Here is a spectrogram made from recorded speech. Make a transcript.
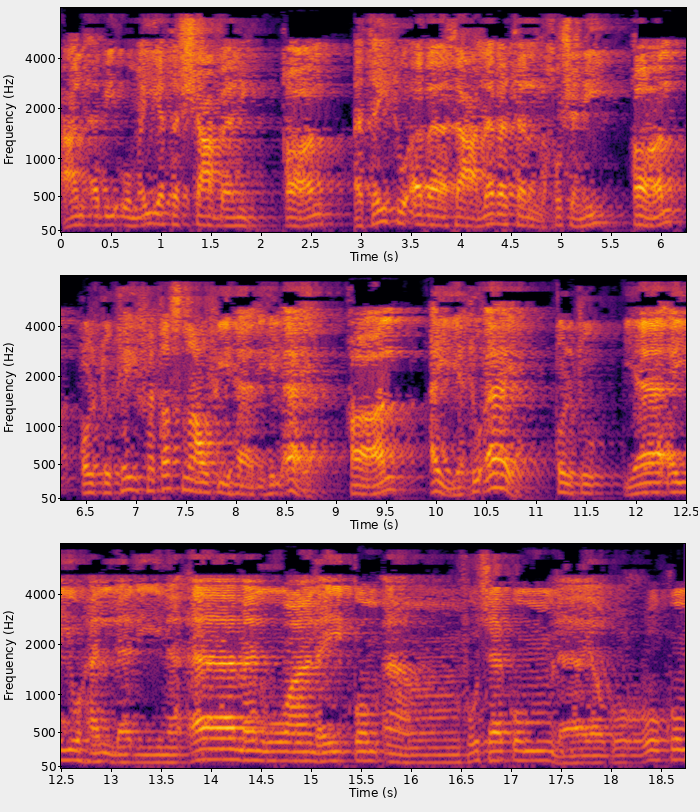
عن أبي أمية الشعباني قال أتيت أبا ثعلبة الخشني قال قلت كيف تصنع في هذه الآية؟ قال أية آية؟ قلت يا أيها الذين آمنوا عليكم أنفسكم لا يضركم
